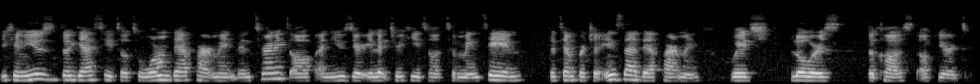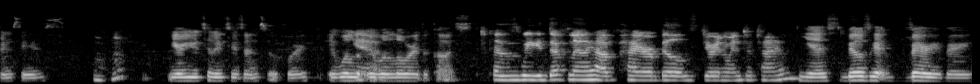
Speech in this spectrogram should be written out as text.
you can use the gas heater to warm the apartment, then turn it off and use your electric heater to maintain the temperature inside the apartment, which lowers the cost of your expenses, Mhm. Your utilities and so forth. It will Yeah. it will lower the cost. because we definitely have higher bills during winter time. Yes, bills get very, very,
